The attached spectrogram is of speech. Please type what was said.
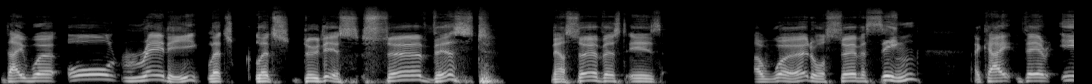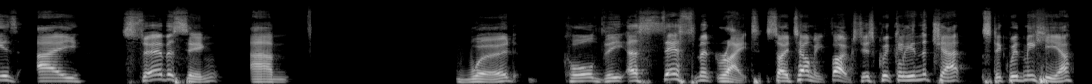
they were already, let's let's do this, serviced. Now, serviced is a word or servicing. Okay. There is a servicing um, word called the assessment rate. So tell me, folks, just quickly in the chat, stick with me here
